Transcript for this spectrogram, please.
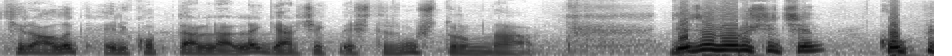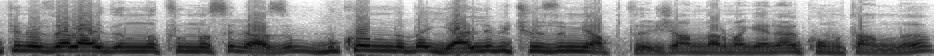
kiralık helikopterlerle gerçekleştirilmiş durumda. Gece görüş için kokpitin özel aydınlatılması lazım. Bu konuda da yerli bir çözüm yaptı Jandarma Genel Komutanlığı.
